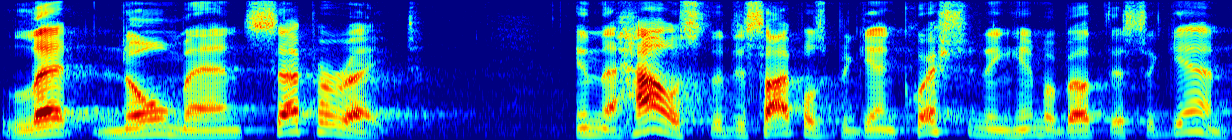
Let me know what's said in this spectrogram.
let no man separate. In the house, the disciples began questioning him about this again.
